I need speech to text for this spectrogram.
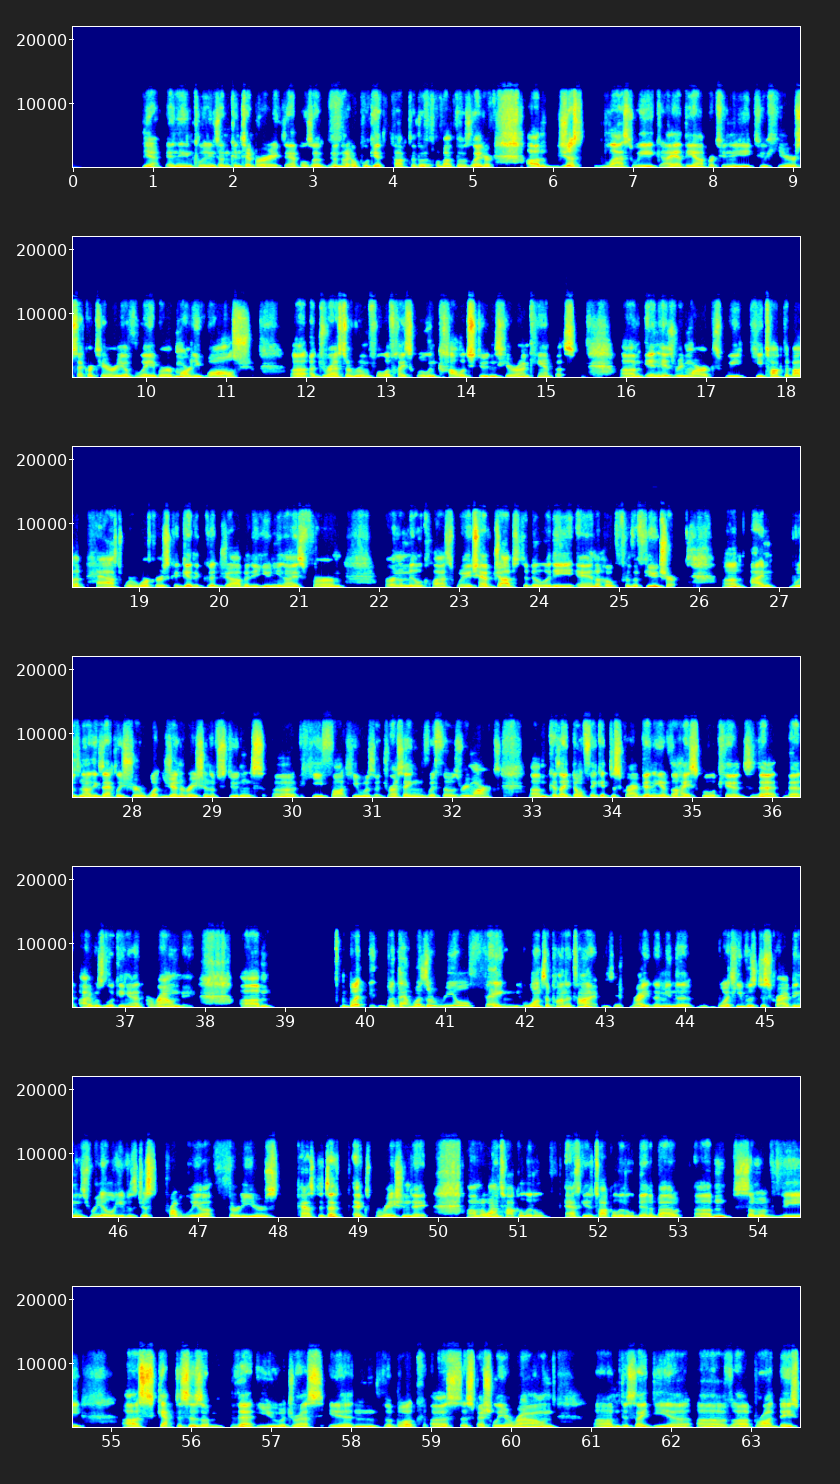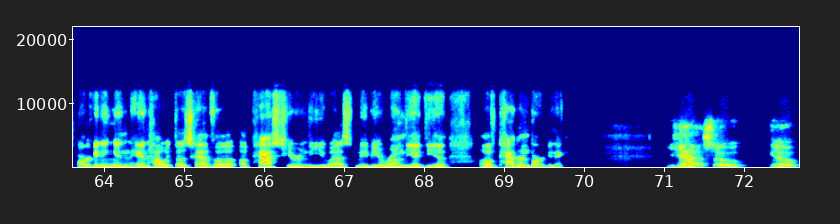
Yeah, and including some contemporary examples, and I hope we'll get talk to the, about those later. Um, just last week, I had the opportunity to hear Secretary of Labor Marty Walsh uh, address a room full of high school and college students here on campus. Um, in his remarks, we he talked about a past where workers could get a good job at a unionized firm, earn a middle class wage, have job stability, and a hope for the future. Um, I was not exactly sure what generation of students uh, he thought he was addressing with those remarks, because um, I don't think it described any of the high school kids that that I was looking at around me. Um, but but that was a real thing once upon a time right i mean the what he was describing was real he was just probably about 30 years past its expiration date. Um, I want to talk a little, ask you to talk a little bit about um, some of the uh, skepticism that you address in the book, uh, especially around um, this idea of uh, broad based bargaining and, and how it does have a, a past here in the US, maybe around the idea of pattern bargaining. Yeah. So, you know,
